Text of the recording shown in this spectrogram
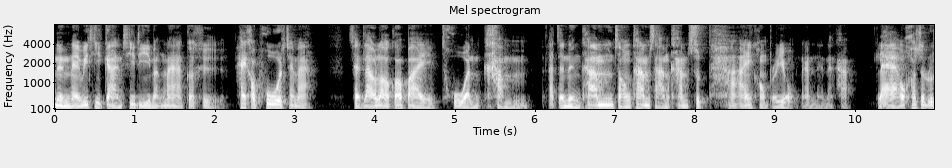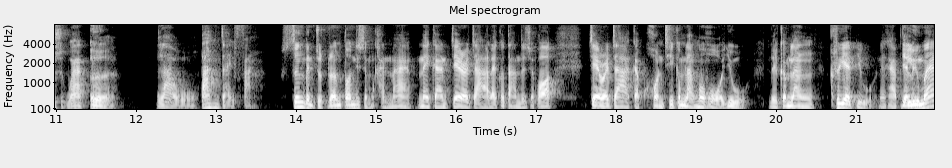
หนึ่งในวิธีการที่ดีมากๆก็คือ ให้เขาพูดใช่ไหมเสร็จแล้วเราก็ไปทวนคำอาจจะหนึ่งคำสองคำสามคำสุดท้ายของประโยคนั้นนะครับ แล้วเขาจะรู้สึกว่า เออ เราตั้งใจฟัง ซึ่งเป็นจุดเริ่มต้นที่สำคัญมาก ในการเจรจาอะไรก็ตามโดยเฉพาะเจรจากับคนที่กำลังโมโหอยู่ หรือกำลังเครียดอยู่นะครับอย่าลืมว่า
